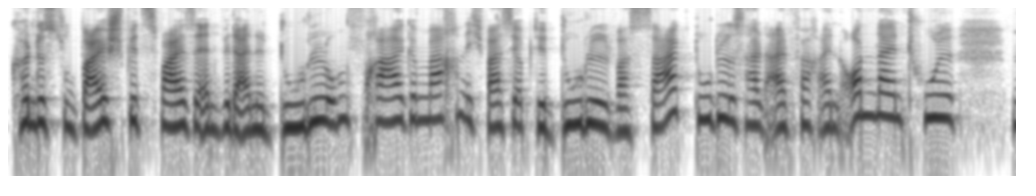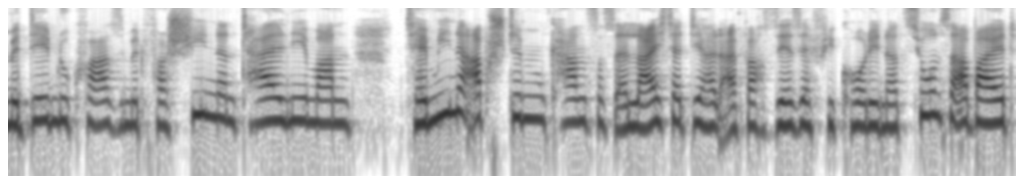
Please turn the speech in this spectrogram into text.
könntest du beispielsweise entweder eine Doodle-Umfrage machen. Ich weiß nicht, ob dir Doodle was sagt. Doodle ist halt einfach ein Online-Tool, mit dem du quasi mit verschiedenen Teilnehmern Termine abstimmen kannst. Das erleichtert dir halt einfach sehr, sehr viel Koordinationsarbeit.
